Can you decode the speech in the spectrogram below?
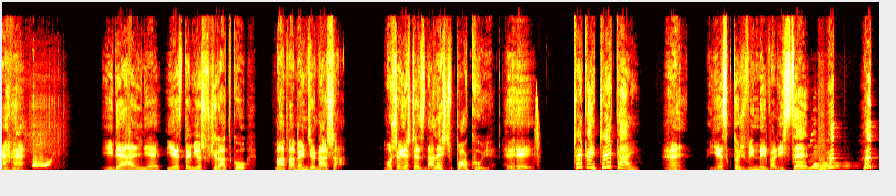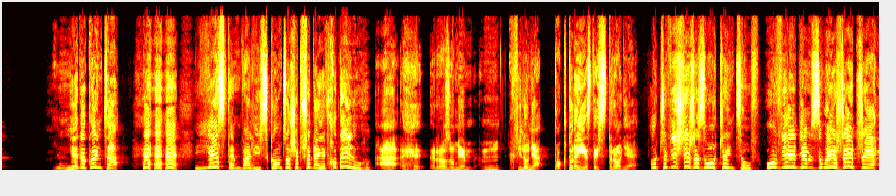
Idealnie, jestem już w środku. Mapa będzie nasza. Muszę jeszcze znaleźć pokój. Hehe. Czekaj, czekaj. He? Jest ktoś w innej walizce? Nie do końca. Jestem walizką, co się przydaje w hotelu. A, rozumiem. Mm, Chwilunia, po której jesteś stronie? Oczywiście, że złoczyńców. Uwielbiam złe rzeczy.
